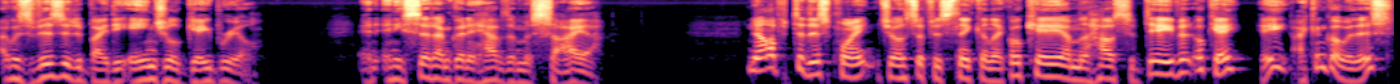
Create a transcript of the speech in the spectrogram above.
I, was visited by the angel Gabriel, and, and he said, I'm going to have the Messiah. Now, up to this point, Joseph is thinking, like, okay, I'm the house of David. Okay, hey, I can go with this.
